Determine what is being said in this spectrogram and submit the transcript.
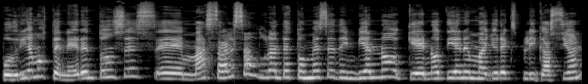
¿podríamos tener entonces eh, más salsas durante estos meses de invierno que no tienen mayor explicación?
